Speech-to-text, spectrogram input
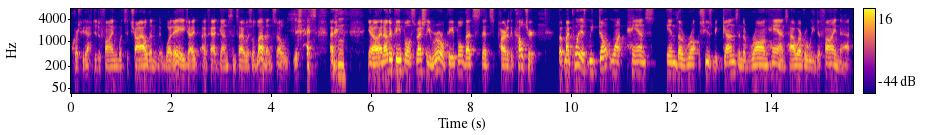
of course, we'd have to define what's a child and what age. I, have had guns since I was 11, so I mean, you know, and other people, especially rural people, that's that's part of the culture. But my point is, we don't want hands in the wrong, excuse me, guns in the wrong hands, however we define that.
